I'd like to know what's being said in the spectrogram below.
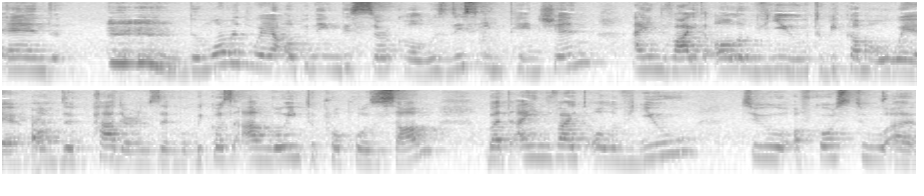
And the moment we are opening this circle with this intention, I invite all of you to become aware of the patterns because I'm going to propose some but I invite all of you to, of course, to uh,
